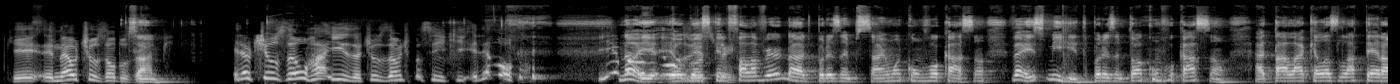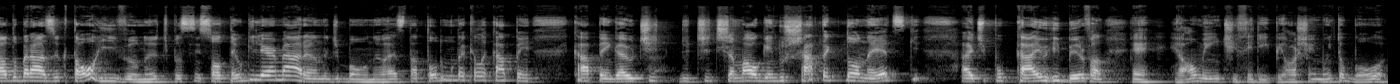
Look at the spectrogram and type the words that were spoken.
Porque ele não é o tiozão do zap. Ele é o tiozão raiz, é o tiozão, tipo assim, que ele é louco. E é Não, e eu gosto isso, que ele fala a verdade. Por exemplo, sai uma convocação. Véi, isso me irrita. Por exemplo, tem uma convocação. Aí tá lá aquelas lateral do Brasil que tá horrível, né? Tipo assim, só tem o Guilherme Arana de bom, né? O resto tá todo mundo aquela capen, capenga. Aí o Tite, o Tite chama alguém do Shakhtar Donetsk. Aí, tipo, o Caio Ribeiro fala: É, realmente, Felipe, eu achei muito boa.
